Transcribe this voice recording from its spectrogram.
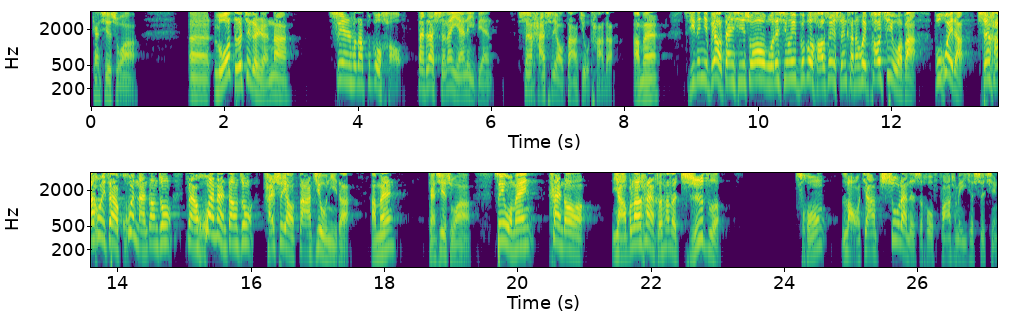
感谢主啊。呃，罗德这个人呢？虽然说他不够好，但是在神的眼里边，神还是要搭救他的。阿门。今天你不要担心说我的行为不够好，所以神可能会抛弃我吧？不会的，神还会在困难当中，在患难当中，还是要搭救你的。阿门。感谢主啊！所以我们看到亚伯拉罕和他的侄子从老家出来的时候，发生了一些事情。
